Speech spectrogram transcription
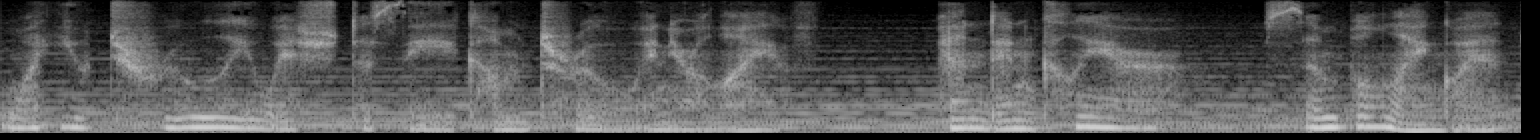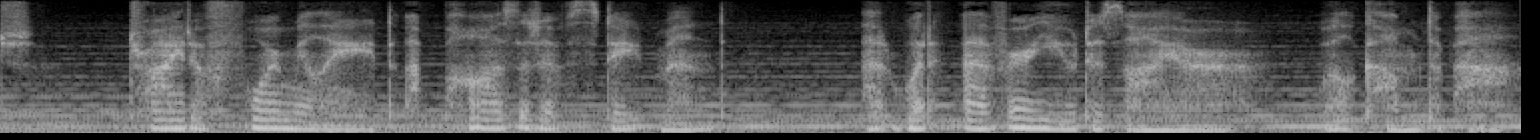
what you truly wish to see come true in your life. And in clear, simple language, try to formulate a positive statement that whatever you desire will come to pass.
